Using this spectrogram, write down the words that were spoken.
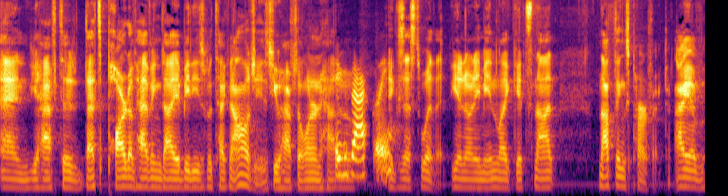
And you have to. That's part of having diabetes with technology. Is you have to learn how to Exactly. exist with it. You know what I mean? Like it's not. Nothing's perfect. I have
